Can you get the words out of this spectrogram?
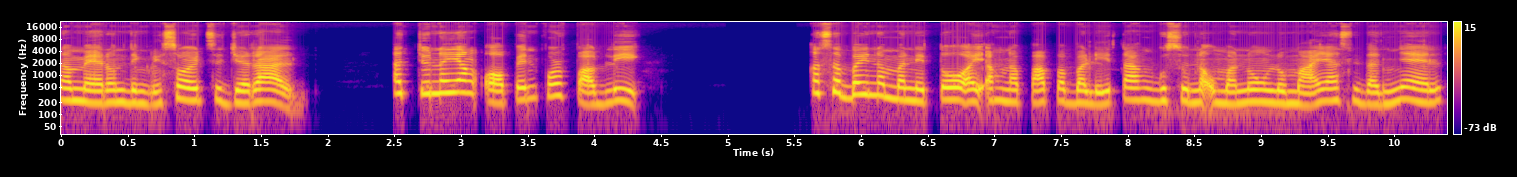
na meron ding resort si Gerald. At yun ay ang open for public. Kasabay naman nito ay ang napapabalitang gusto na umanong lumayas ni Daniel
